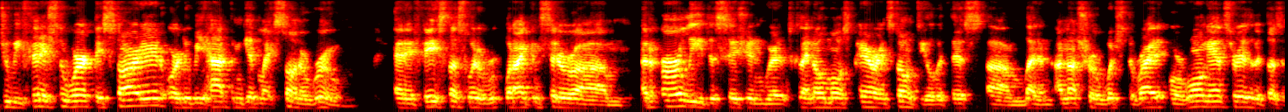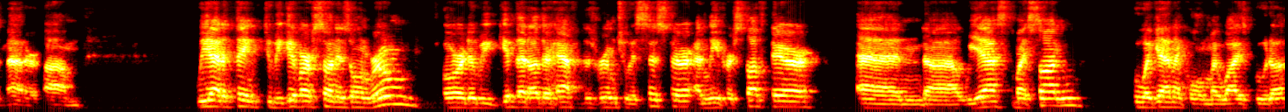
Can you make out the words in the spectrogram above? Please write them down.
do we finish the work they started, or do we have them give my son a room? and it faced us with what I consider um, an early decision, where because I know most parents don't deal with this. Um, Lennon, I'm not sure which the right or wrong answer is, and it doesn't matter. Um, we had to think: Do we give our son his own room, or do we give that other half of his room to his sister and leave her stuff there? And uh, we asked my son, who again I call him my wise Buddha.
